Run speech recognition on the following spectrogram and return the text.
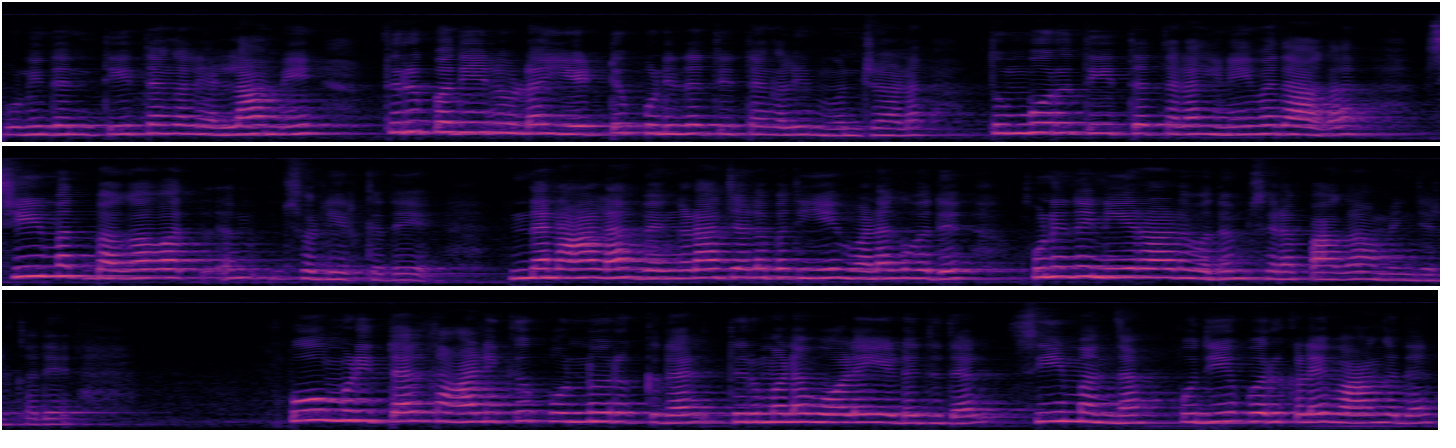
புனித தீர்த்தங்கள் எல்லாமே திருப்பதியில் உள்ள எட்டு புனித தீர்த்தங்களில் ஒன்றான தும்பூரு தீர்த்தத்தில் இணைவதாக ஸ்ரீமத் பகவதம் சொல்லியிருக்குது. இந்த நாளை வெங்கடாஜலபதியை வணங்குவது புனித நீராடுவதும் சிறப்பாக அமைஞ்சிருக்குது. பூ முடித்தல் தாலிக்கு பொன்னுறுக்குதல் திருமண ஓலை எழுதுதல் சீமந்தம் புதிய பொருட்களை வாங்குதல்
